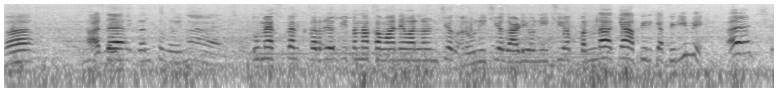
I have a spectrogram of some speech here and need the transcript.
हाँ है। गलत कोई ना तुम एक्सपेक्ट कर रहे हो कि इतना कमाने वाला होना चाहिए घर होनी चाहिए गाड़ी होनी चाहिए अब बंदा क्या फिर क्या फ्री में? अच्छा।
